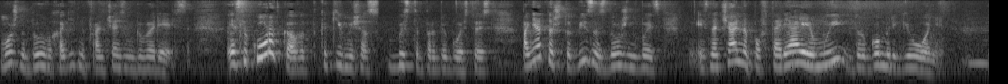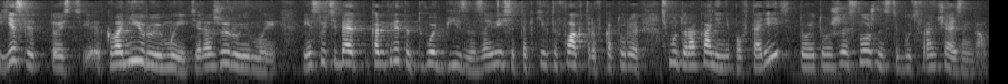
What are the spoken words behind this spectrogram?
можно было выходить на франчайзинговые рельсы. Если коротко, вот какие мы сейчас быстро пробегусь, то есть понятно, что бизнес должен быть изначально повторяемый в другом регионе. Если, то есть, клонируемый, тиражируемый, если у тебя конкретно твой бизнес зависит от каких-то факторов, которые почему-то ракане не повторить, то это уже сложности будет с франчайзингом.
